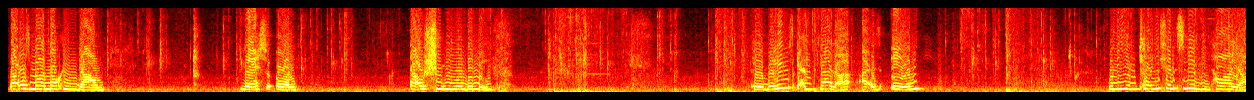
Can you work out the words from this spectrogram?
That was not knocking down. Basically. That was shooting underneath. Okay, William's getting better at his aim. William, turn your sensitivity higher.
